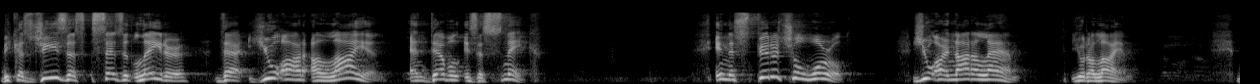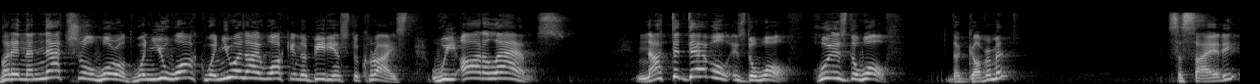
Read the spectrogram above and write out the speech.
Because Jesus says it later that you are a lion and devil is a snake. In the spiritual world, you are not a lamb, you're a lion. But in the natural world, when you walk, when you and I walk in obedience to Christ, we are lambs. Not the devil is the wolf. Who is the wolf? The government, society,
